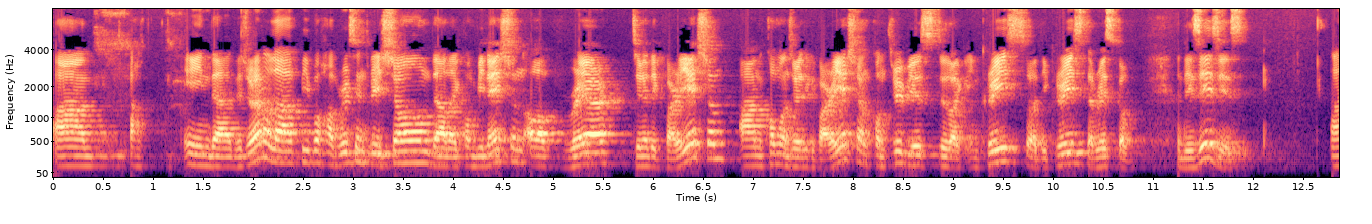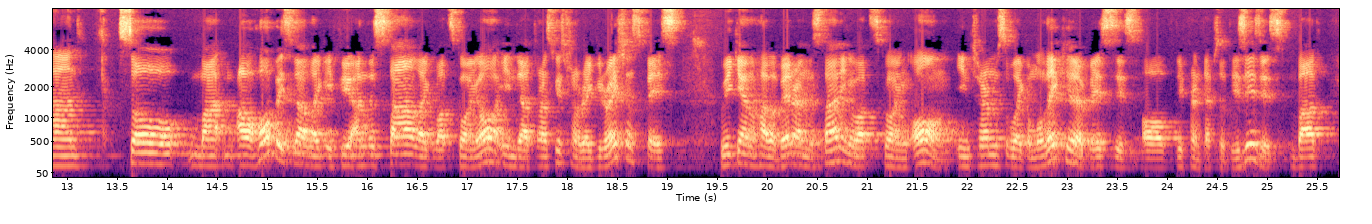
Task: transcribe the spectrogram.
Um, in the Bejerano lab, people have recently shown that a combination of rare genetic variation and common genetic variation contributes to like increase or decrease the risk of diseases. And so my, our hope is that like if you understand like what's going on in the transcriptional regulation space, we can have a better understanding of what's going on in terms of like a molecular basis of different types of diseases. But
